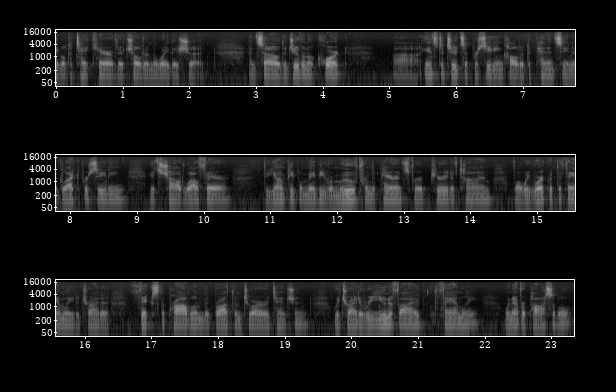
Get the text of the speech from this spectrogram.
able to take care of their children the way they should. And so the juvenile court uh, institutes a proceeding called a dependency and neglect proceeding. It's child welfare. The young people may be removed from the parents for a period of time while we work with the family to try to fix the problem that brought them to our attention. We try to reunify the family whenever possible.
